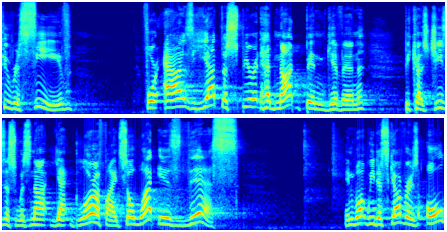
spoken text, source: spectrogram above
to receive. For as yet the Spirit had not been given because Jesus was not yet glorified. So, what is this? And what we discover is Old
